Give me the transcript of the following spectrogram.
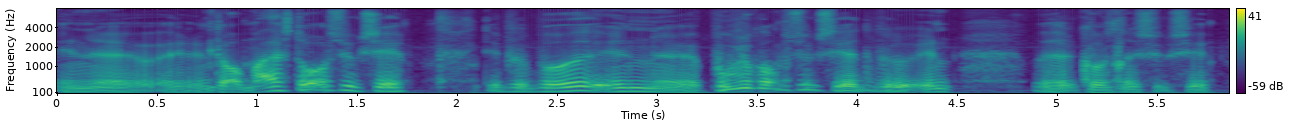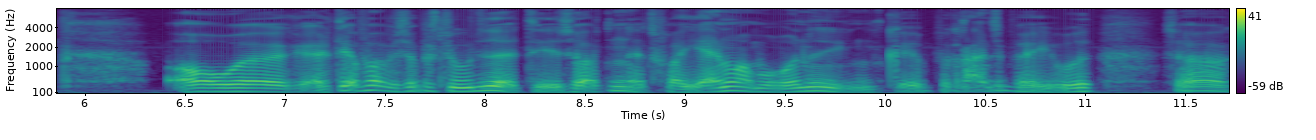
en, øh, en dog meget stor succes. Det blev både en øh, publikumssucces, og det blev en hvad kunstnerisk succes. Og øh, derfor har vi så besluttet, at det er sådan, at fra januar måned i en begrænset periode, så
